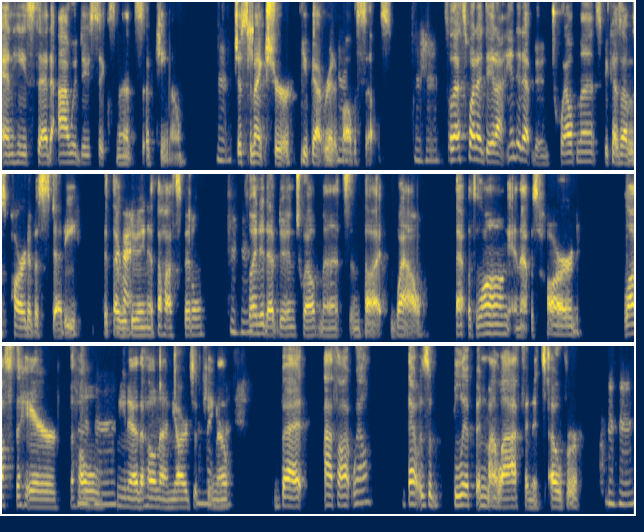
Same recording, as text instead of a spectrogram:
And he said, I would do six months of chemo mm-hmm. just to make sure you've got rid mm-hmm. of all the cells. Mm-hmm. So that's what I did. I ended up doing 12 months because I was part of a study that they okay. were doing at the hospital. Mm-hmm. So I ended up doing 12 months and thought, wow, that was long and that was hard. Lost the hair, the whole, mm-hmm. you know, the whole nine yards of oh chemo. But I thought, well, that was a blip in my life and it's over. Mm-hmm.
